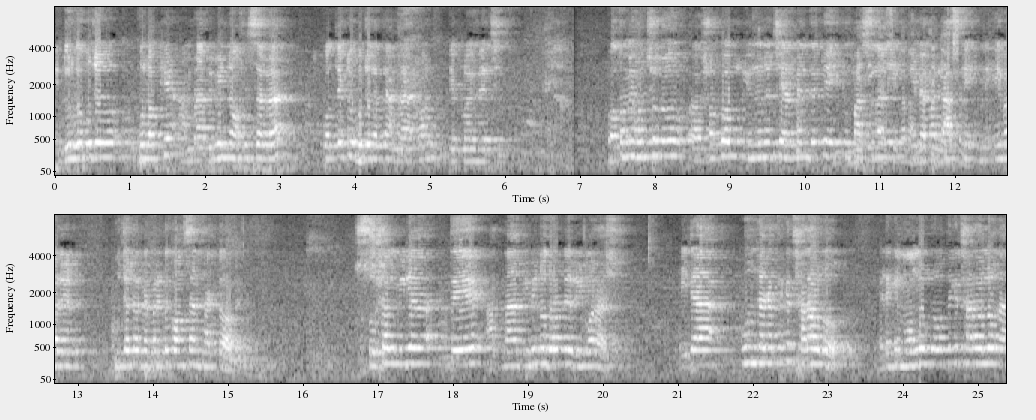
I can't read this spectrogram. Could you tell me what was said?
এই দুর্গাপুজো উপলক্ষে আমরা বিভিন্ন অফিসাররা প্রত্যেকটা উপজেলাতে আমরা এখন ডিপ্লয় হয়েছি। প্রথমে হচ্ছিল আহ, সকল ইউনিয়নের চেয়ারম্যানদেরকে একটু পার্সোনালি এই ব্যাপারটা আজকে এবারের পূজাটার ব্যাপারে একটু কনসার্ন থাকতে হবে। সোশ্যাল মিডিয়াতে আপনার বিভিন্ন ধরনের রিমার আসে। এটা কোন জায়গা থেকে ছাড়া হলো? এটা কি মঙ্গল গ্রহ থেকে ছাড়া হলো না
